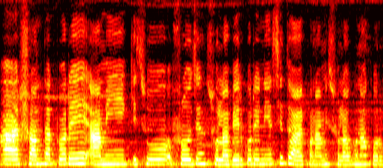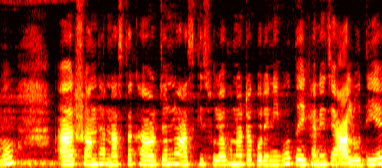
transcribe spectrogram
আর সন্ধ্যার পরে আমি কিছু ফ্রোজেন ছোলা বের করে নিয়েছি, তো এখন আমি ছোলা ভুনা করব। আর সন্ধ্যার নাস্তা খাওয়ার জন্য আজকে ছোলা ভুনাটা করে নিব? তো এখানে যে আলু দিয়ে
